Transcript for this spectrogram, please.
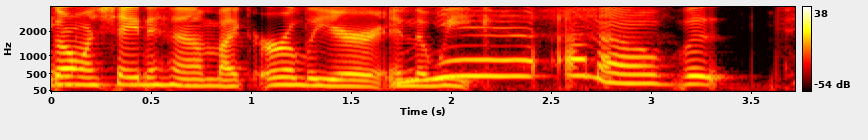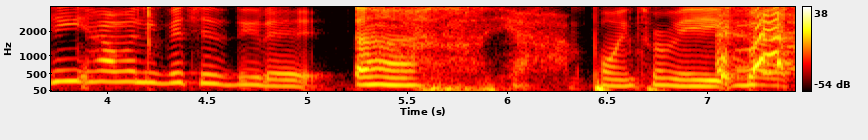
throwing shade at him like earlier in the yeah, week. I know, but Pete, how many bitches do that? Uh, yeah, points for me. But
